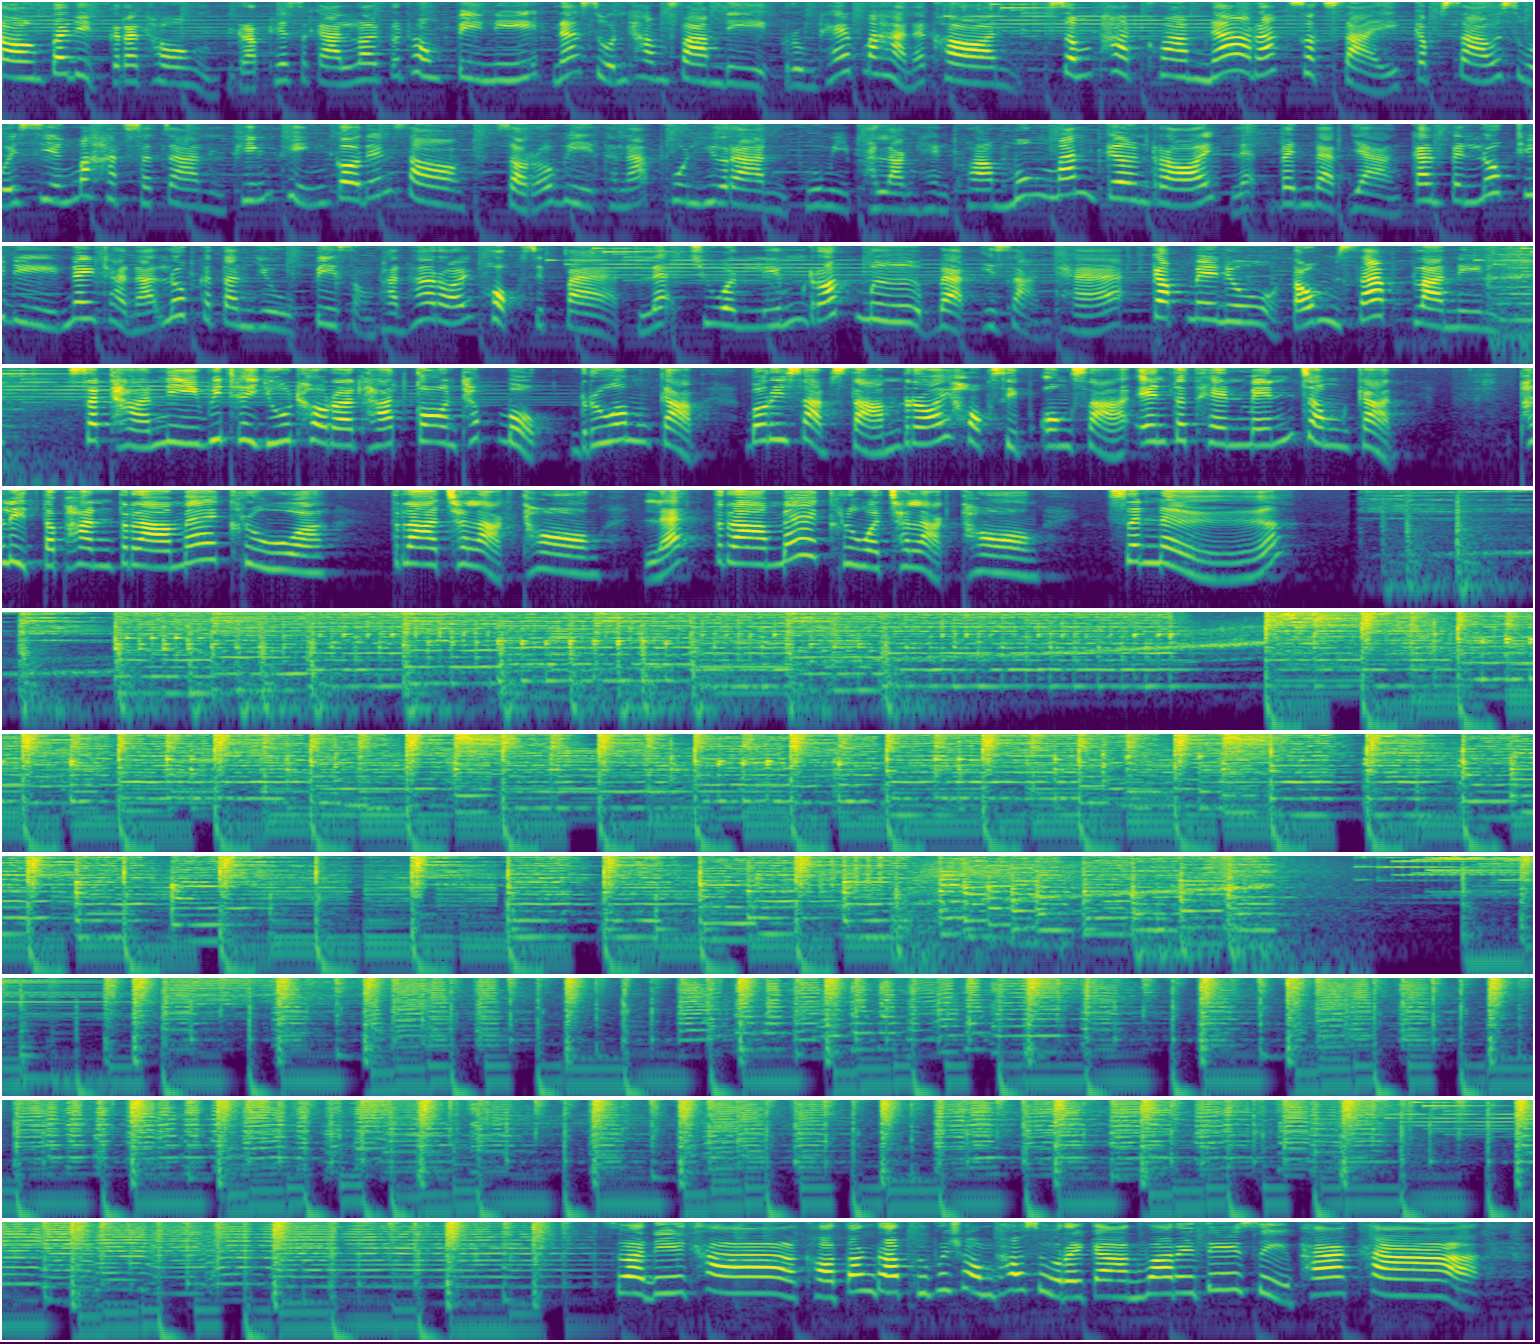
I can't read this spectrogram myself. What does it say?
ตองประดิษฐ์กระทง รับเทศกาลลอยกระทงปีนี้ณสวนธรรมฟาร์มดี กรุงเทพมหานคร สัมผัสความน่ารักสดใส กับสาวสวยเสียงมหัศจรรย์ พิงพิงโกลเด้นซอง สรวีธนพูลฮิรัน ผู้มีพลังแห่งความมุ่งมั่นเกินร้อย และเป็นแบบอย่างการเป็นลูกที่ดี ในฐานะลูกกตัญญูปี 2568 และชวนลิ้มรสมือแบบอีสานแท้ กับเมนูต้มแซ่บปลานิลสถานีวิทยุโทรทัศน์กองทัพบบก ร่วมกับ บริษัท 360 องศาเอนเตอร์เทนเมนต์จำกัด ผลิตภัณฑ์ตราแม่ครัว ตราฉลากทอง และตราแม่ครัวฉลากทอง เสนอ การวาไรตี้ 4 ภาคค่ะ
